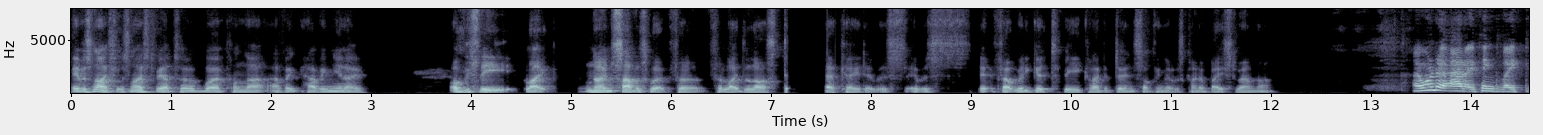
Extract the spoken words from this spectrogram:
it was nice. It was nice to be able to work on that. I think having you know, obviously like known Sava's work for for like the last decade. It was it was it felt really good to be kind of doing something that was kind of based around that. I want to add, I think like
